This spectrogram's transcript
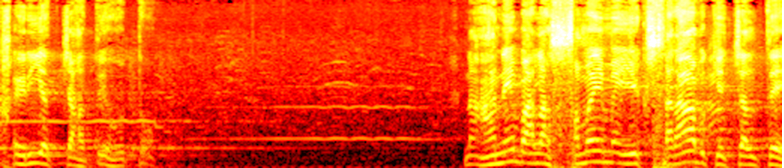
खैरियत चाहते हो तो। न आने वाला समय में एक शराब के चलते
